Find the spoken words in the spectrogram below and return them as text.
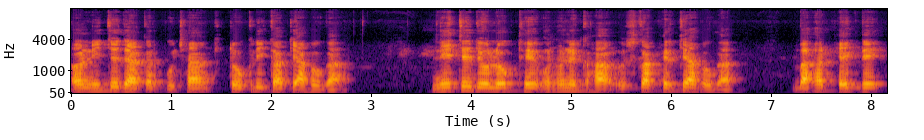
और नीचे जाकर पूछा कि टोकरी का क्या होगा? नीचे जो लोग थे, उन्होंने कहा, उसका फिर क्या होगा? बाहर फेंक दे।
